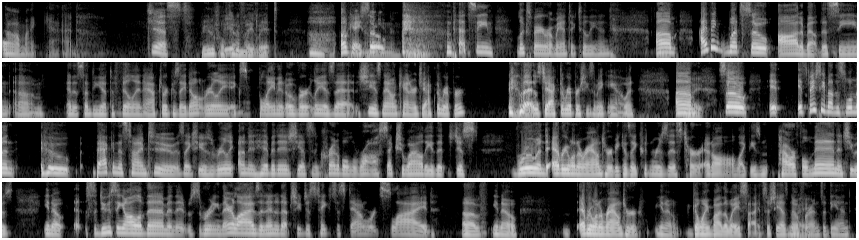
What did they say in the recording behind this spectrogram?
Oh my god. Just beautiful, Beautifully filmmaking. lit. okay. So that scene looks very romantic till the end. Um, I think what's so odd about this scene, um, and it's something you have to fill in after because they don't really explain it overtly, is that she has now encountered Jack the Ripper. that is Jack the Ripper she's making out with. Um, right. so it it's basically about this woman who back in this time too is like she was really uninhibited. She had this incredible raw sexuality that just ruined everyone around her because they couldn't resist her at all. Like these powerful men, and she was, you know, eh, seducing all of them, and it was ruining their lives. And ended up she just takes this downward slide of you know everyone around her, you know, going by the wayside. So she has no Right. friends at the end.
